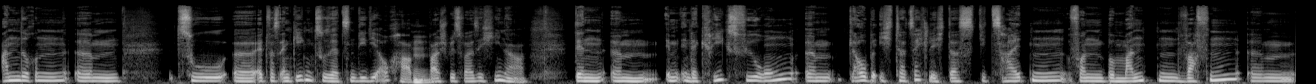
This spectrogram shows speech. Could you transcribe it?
anderen ähm, zu äh, etwas entgegenzusetzen, die die auch haben, mhm. beispielsweise China. Denn ähm, in, in der Kriegsführung ähm, glaube ich tatsächlich, dass die Zeiten von bemannten Waffen ähm,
